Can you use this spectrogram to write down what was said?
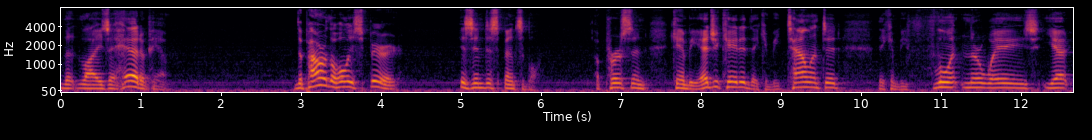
that lies ahead of him. The power of the Holy Spirit is indispensable. A person can be educated, they can be talented, they can be fluent in their ways, yet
